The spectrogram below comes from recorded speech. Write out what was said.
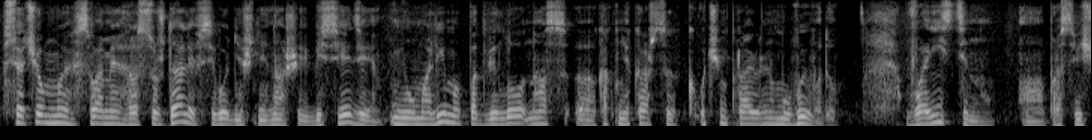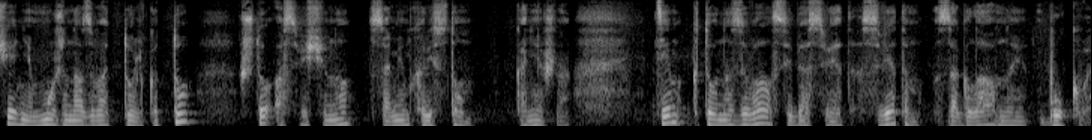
Все, о чем мы с вами рассуждали в сегодняшней нашей беседе, неумолимо подвело нас, э, как мне кажется, к очень правильному выводу. Воистину а, просвещением можно назвать только то, что освящено самим Христом. Конечно тем, кто называл себя свет, светом за главные буквы.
